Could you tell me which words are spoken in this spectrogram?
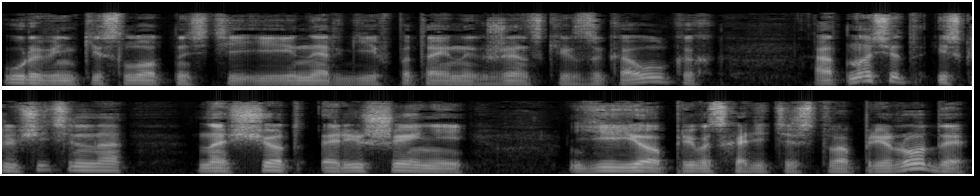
уровень кислотности и энергии в потайных женских закоулках относят исключительно насчет решений ее превосходительства природы,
